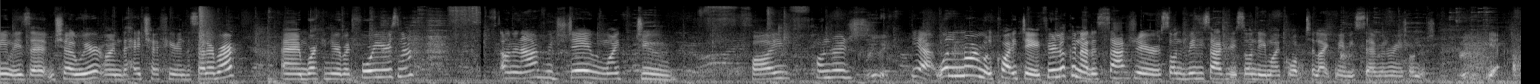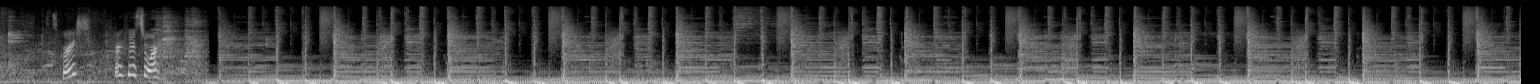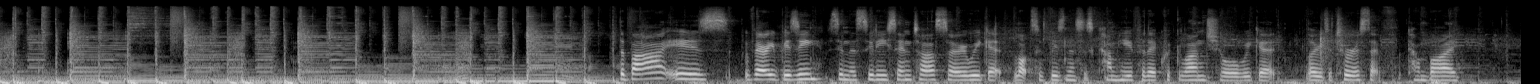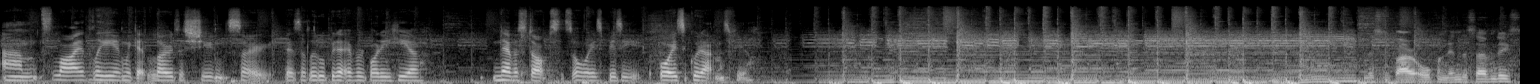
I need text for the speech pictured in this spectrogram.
name is uh, Michelle Weir. I'm the head chef here in the Cellar Bar. I'm working here about four years now. On an average day, we might do 500. Really? Yeah, well, a normal quiet day. If you're looking at a Saturday or a Sunday, busy Saturday, Sunday, you might go up to like maybe seven or 800. Really? Yeah. It's great. Great place to work. The bar is very busy. It's in the city centre, so we get lots of businesses come here for their quick lunch, or we get loads of tourists that come by. Um, it's lively, and we get loads of students, so there's a little bit of everybody here. Never stops. It's always busy. Always a good atmosphere. This bar opened in the 70s.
